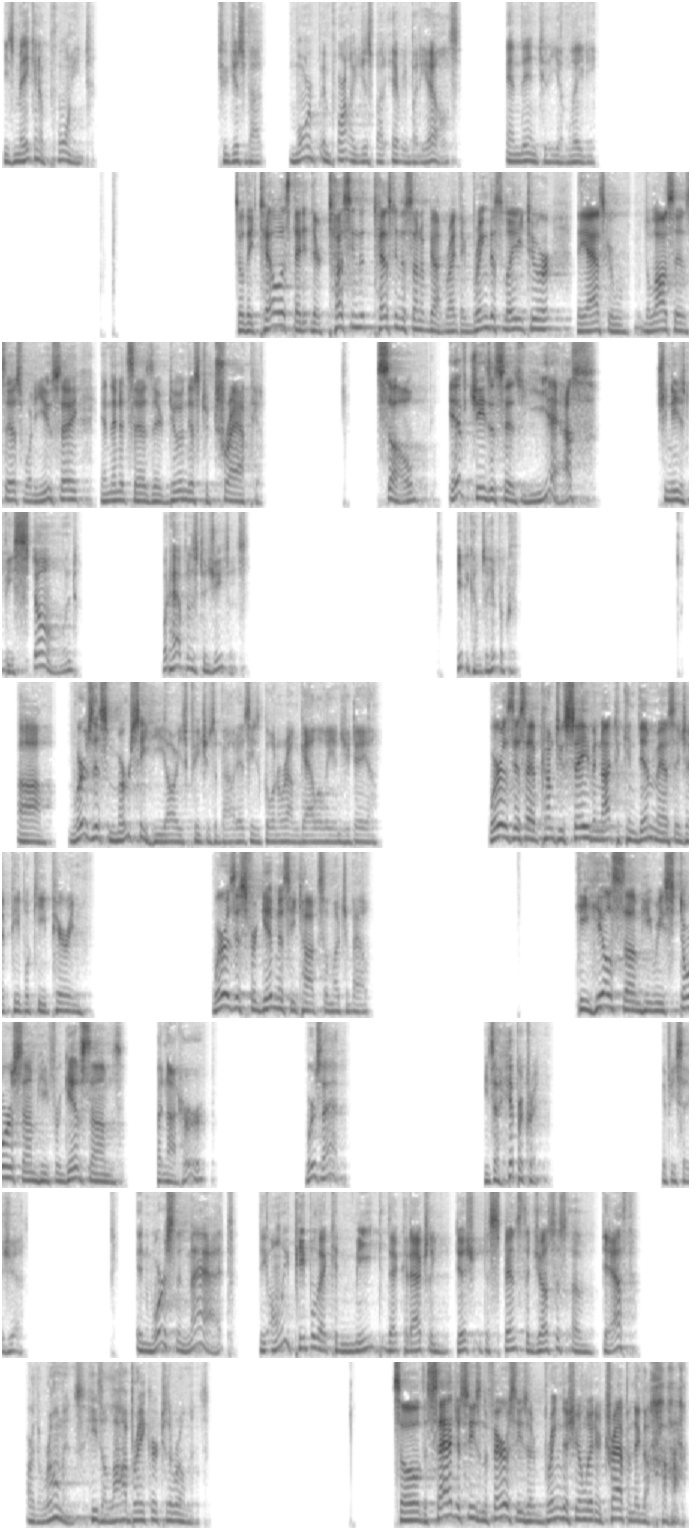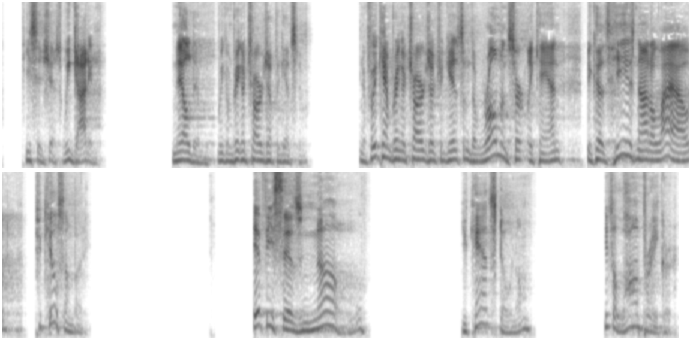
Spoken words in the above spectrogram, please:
he's making a point to just about, more importantly, just about everybody else, and then to the young lady. So they tell us that they're testing the, testing the Son of God, right? They bring this lady to her. They ask her, the law says this, what do you say? And then it says they're doing this to trap him. So if Jesus says yes, she needs to be stoned, what happens to Jesus? He becomes a hypocrite. Uh, where's this mercy he always preaches about as he's going around Galilee and Judea? Where is this I have come to save and not to condemn message that people keep hearing? Where is this forgiveness he talks so much about? He heals some, he restores some, he forgives some, but not her. Where's that? He's a hypocrite if he says yes. And worse than that, the only people that could meet, that could actually dish, dispense the justice of death are the Romans. He's a lawbreaker to the Romans. So the Sadducees and the Pharisees that bring this young lady in a trap and they go, ha ha. He says, yes, we got him. Nailed him. We can bring a charge up against him. And if we can't bring a charge up against him, the Romans certainly can because he is not allowed to kill somebody. If he says no, you can't stone him. He's a lawbreaker.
